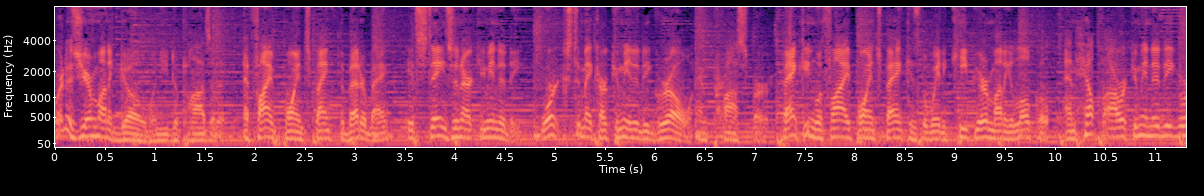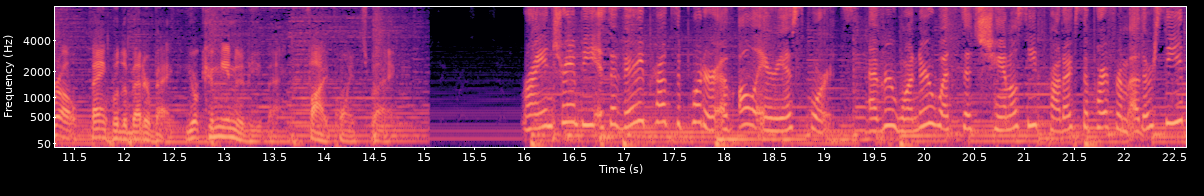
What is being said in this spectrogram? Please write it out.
Where does your money go when you deposit it? At Five Points Bank, the better bank, it stays in our community, works to make our community grow and prosper. Banking with Five Points Bank is the way to keep your money local and help our community grow. Bank with a better bank, your community bank. Five Points Bank. Ryan Trampy is a very proud supporter of all area sports. Ever wonder what sets Channel Seed products apart from other seed?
